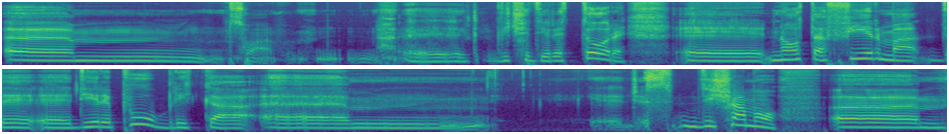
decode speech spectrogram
ehm, insomma, eh, vice direttore, nota firma de, di Repubblica ehm, eh, diciamo, ehm,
